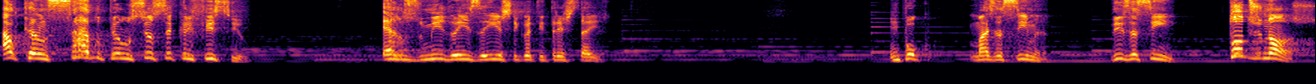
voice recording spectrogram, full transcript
alcançado pelo seu sacrifício é resumido em Isaías 53, 6. Um pouco mais acima, diz assim: Todos nós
